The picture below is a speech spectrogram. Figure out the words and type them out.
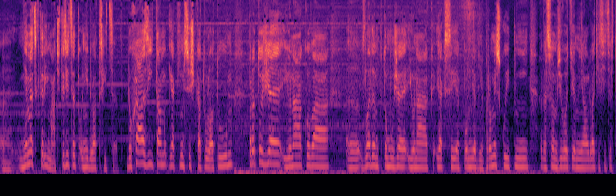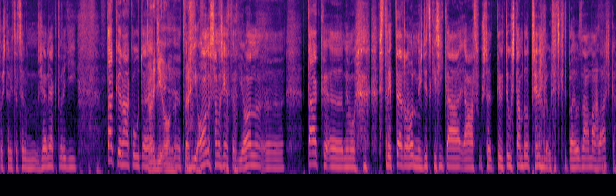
Eh, Němec, který má 40, oni 2,30. Dochází tam k jakýmsi škatulatům, protože Jonáková eh, vzhledem k tomu, že Jonák jaksi je poměrně promiskuitní, ve svém životě měl 2147 žen, jak tvrdí, tak Jonákovou to je... Tvrdí on. Eh, tvrdí on, samozřejmě tvrdí on tak mimo stripter Leon mi vždycky říká, já už, ty, ty už tam byl přede mnou, vždycky to byla jeho známá hláška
